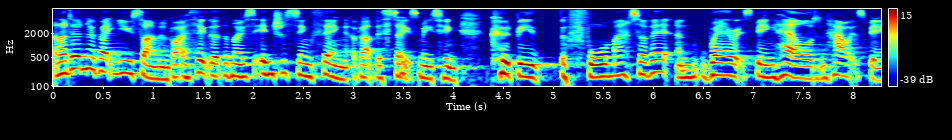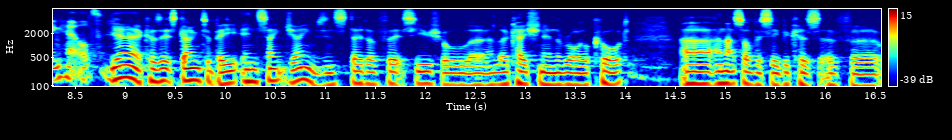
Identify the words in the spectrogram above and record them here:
And I don't know about you, Simon, but I think that the most interesting thing about this States meeting could be the format of it and where it's being held and how it's being held. Yeah, because it's going to be in St James instead of its usual uh, location in the Royal Court. Uh, and that's obviously because of uh,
